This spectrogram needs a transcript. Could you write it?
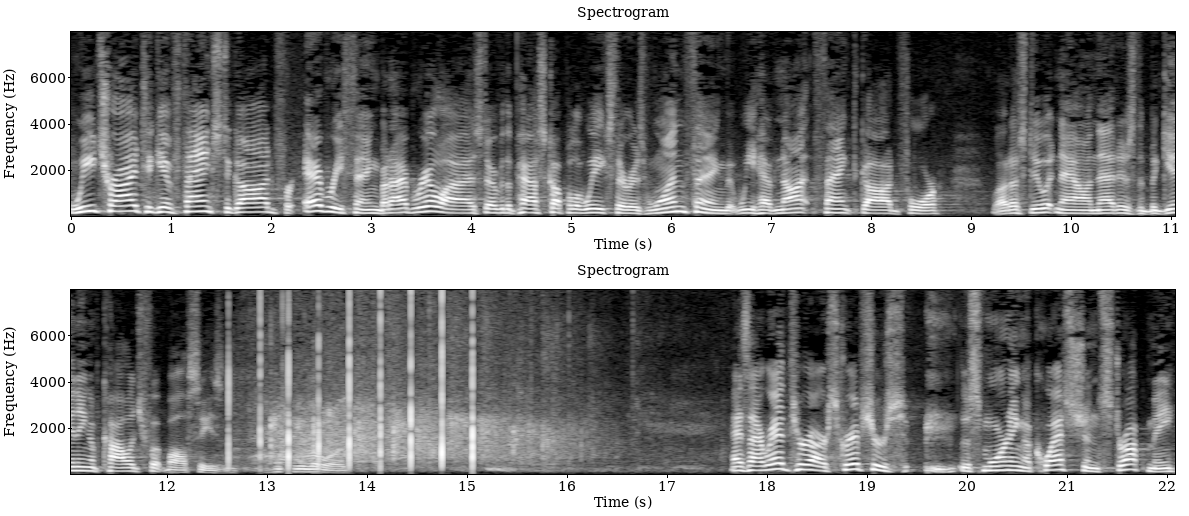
We try to give thanks to God for everything, but I've realized over the past couple of weeks there is one thing that we have not thanked God for. Let us do it now, and that is the beginning of college football season. Thank you, Lord. As I read through our scriptures this morning, a question struck me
